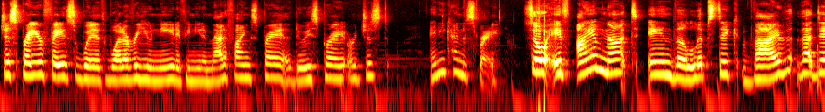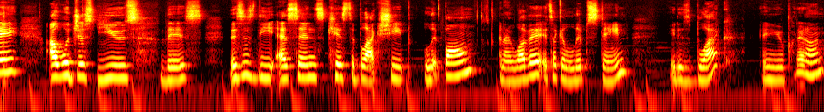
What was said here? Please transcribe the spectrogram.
Just spray your face with whatever you need. If you need a mattifying spray, a dewy spray, or just any kind of spray. So if I am not in the lipstick vibe that day, I will just use this. This is the Essence Kiss the Black Sheep Lip Balm, and I love it. It's like a lip stain. It is black, and you put it on.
